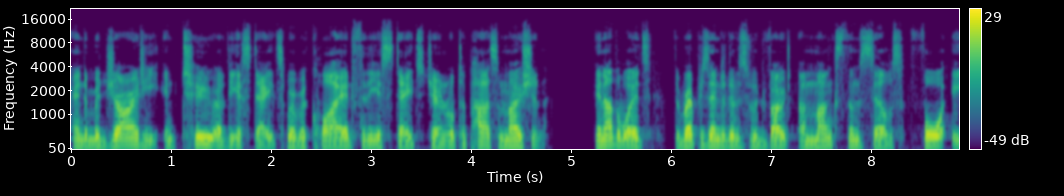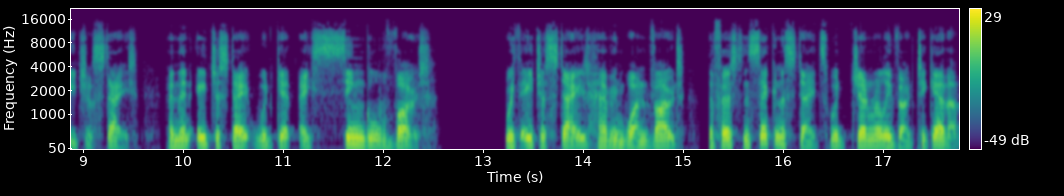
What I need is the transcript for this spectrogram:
and a majority in two of the estates were required for the Estates General to pass a motion. In other words, the representatives would vote amongst themselves for each estate, and then each estate would get a single vote. With each estate having one vote, the first and second estates would generally vote together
